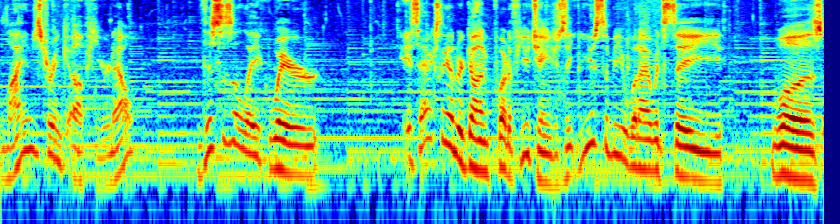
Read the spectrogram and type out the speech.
lions drink up here now. This is a lake where it's actually undergone quite a few changes. It used to be what I would say was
